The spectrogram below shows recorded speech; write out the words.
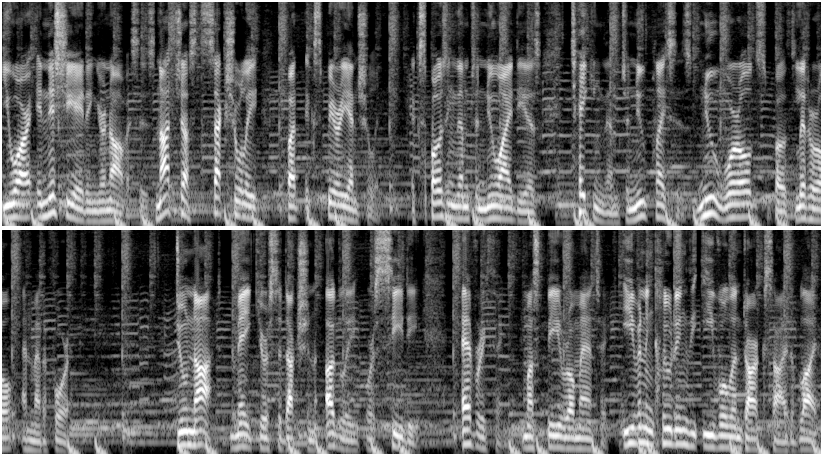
You are initiating your novices, not just sexually, but experientially, exposing them to new ideas, taking them to new places, new worlds, both literal and metaphoric. Do not make your seduction ugly or seedy. Everything must be romantic, even including the evil and dark side of life.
